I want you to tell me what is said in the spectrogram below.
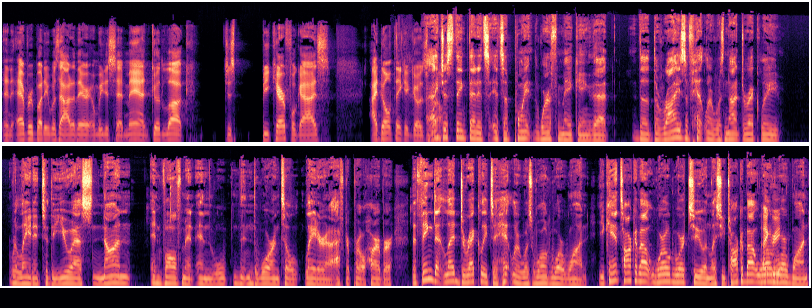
and everybody was out of there and we just said, "Man, good luck. Just be careful, guys." I don't think it goes well. I just think that it's it's a point worth making that the the rise of Hitler was not directly related to the U.S. non involvement in in the war until later uh, after Pearl Harbor. The thing that led directly to Hitler was World War One. You can't talk about World War Two unless you talk about World. War One.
